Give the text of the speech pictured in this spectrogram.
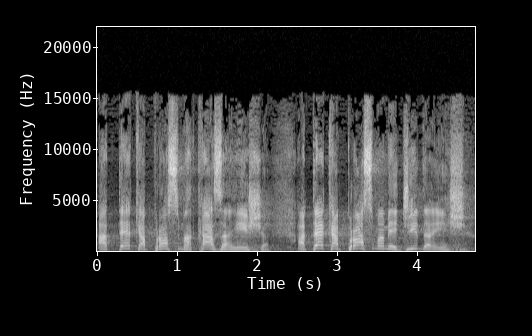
até que a próxima casa encha, até que a próxima medida encha.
